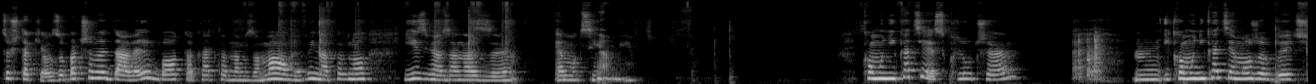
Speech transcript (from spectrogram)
coś takiego. Zobaczymy dalej, bo ta karta nam za mało mówi, na pewno jest związana z emocjami. Komunikacja jest kluczem mm, i komunikacja może być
